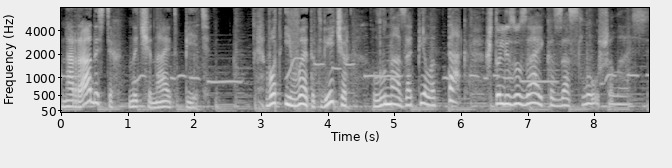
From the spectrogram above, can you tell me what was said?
на радостях начинает петь. Вот и в этот вечер луна запела так, что Лизузайка заслушалась.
